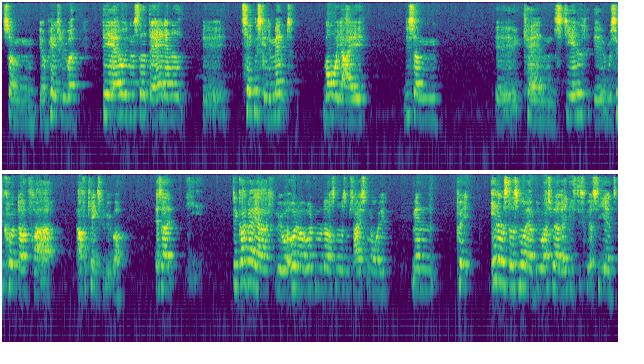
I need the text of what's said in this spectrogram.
som europæisk løber, det er jo et andet sted, der er et andet øh, teknisk element, hvor jeg ligesom øh, kan stjæle øh, sekunder fra afrikanske løbere. Altså, det kan godt være, at jeg løber 8 8 minutter og sådan noget som 16-årig, men på et eller andet sted, så må jeg vi jo også være realistiske og sige, at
